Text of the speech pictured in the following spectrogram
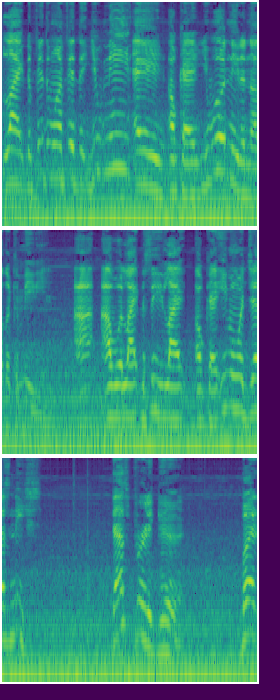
like the 5150, you need a okay, you would need another comedian. I I would like to see like okay, even with just niche. That's pretty good. But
